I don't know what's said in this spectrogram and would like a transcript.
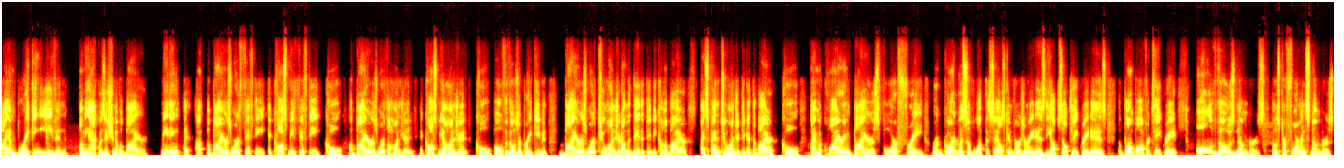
I am breaking even on the acquisition of a buyer meaning a, buyer is worth 50 it cost me 50 cool. A buyer is worth 100 it cost me 100 cool. Both of those are break even. Buyer is worth 200 on the day that they become a buyer i spend 200 to get the buyer cool. I'm acquiring buyers for free regardless of what the sales conversion rate is the upsell take rate is the bump offer take rate all of those numbers those performance numbers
